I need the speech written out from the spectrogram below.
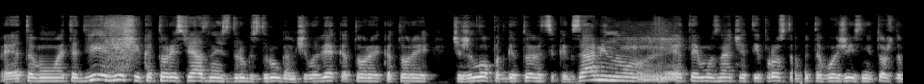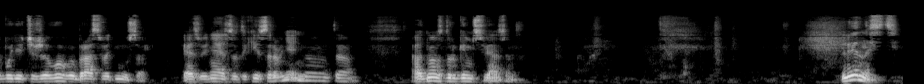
Поэтому это две вещи, которые связаны с друг с другом. Человек, который, который тяжело подготовится к экзамену, это ему значит и просто в бытовой жизни то, что будет тяжело выбрасывать мусор. Я извиняюсь за такие сравнения, но это одно с другим связано. Леность.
